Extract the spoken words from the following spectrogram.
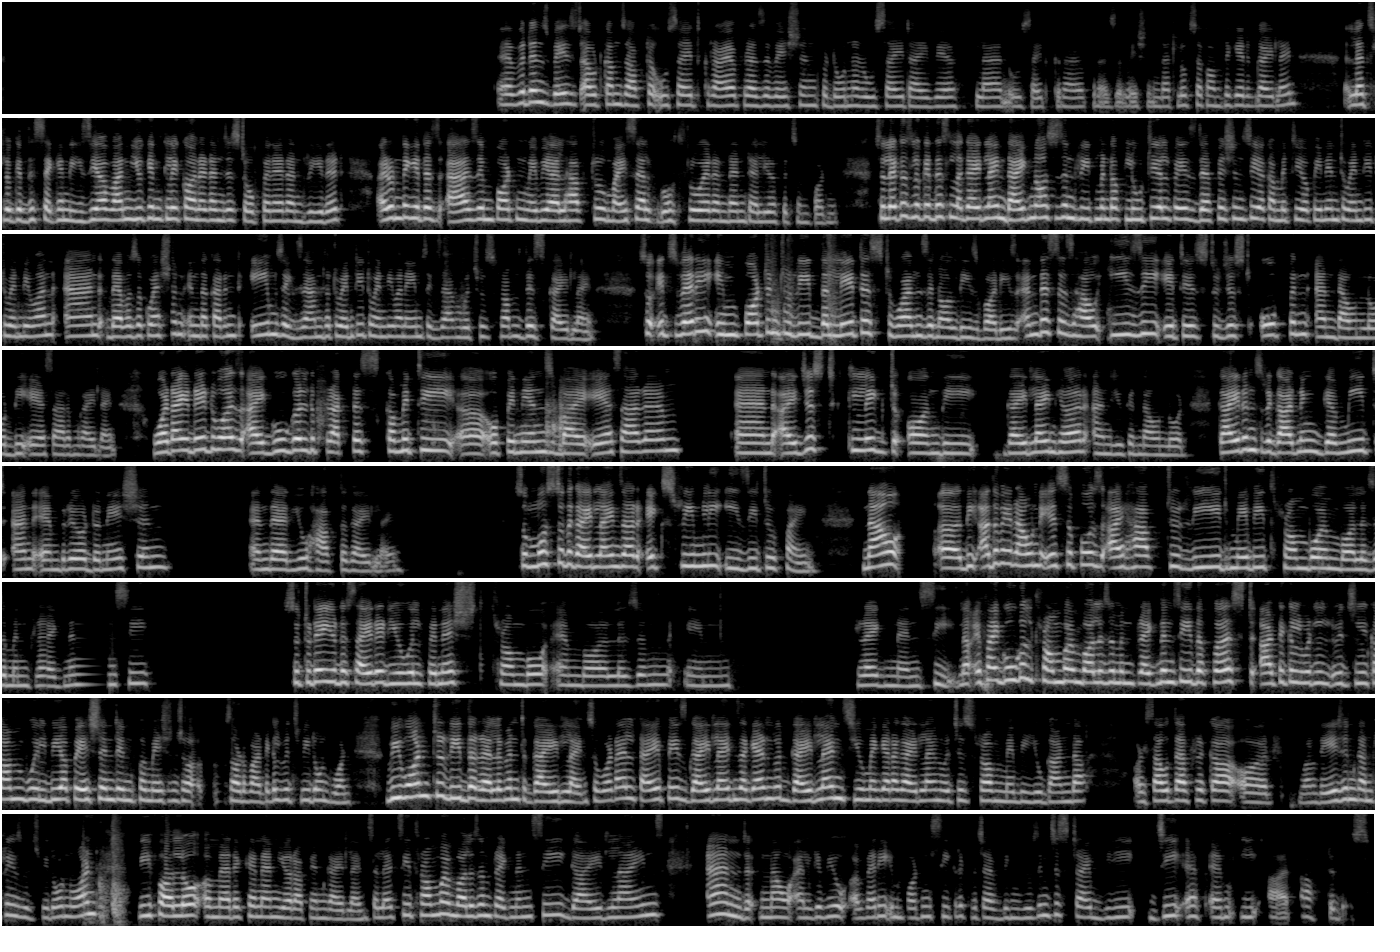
Evidence-based outcomes after oocyte cryopreservation for donor oocyte IVF plan, oocyte cryopreservation. That looks a complicated guideline. Let's look at the second easier one. You can click on it and just open it and read it. I don't think it is as important. Maybe I'll have to myself go through it and then tell you if it's important. So let us look at this guideline, diagnosis and treatment of luteal phase deficiency, a committee opinion 2021. And there was a question in the current AIIMS exam, the 2021 AIIMS exam, which was from this guideline. So it's very important to read the latest ones in all these bodies. And this is how easy it is to just open and download the ASRM guideline. What I did was I Googled practice committee uh, opinions by ASRM and I just clicked on the guideline here and you can download guidance regarding gamete and embryo donation and there you have the guideline so most of the guidelines are extremely easy to find now, uh, the other way around is suppose I have to read maybe thromboembolism in pregnancy. So today you decided you will finish thromboembolism in pregnancy. Now, if I Google thromboembolism in pregnancy, the first article will, which will come will be a patient information sort of article, which we don't want. We want to read the relevant guidelines. So what I'll type is guidelines. Again, with guidelines, you may get a guideline which is from maybe Uganda or South Africa or one of the Asian countries, which we don't want, we follow American and European guidelines. So let's see thromboembolism pregnancy guidelines. And now I'll give you a very important secret, which I've been using. Just type G GFMER after this.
